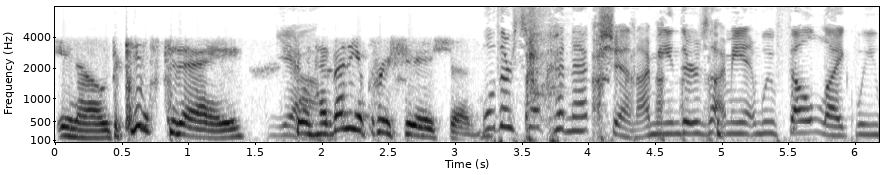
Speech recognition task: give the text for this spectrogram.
you know, the kids today Yeah. don't have any appreciation. Well, there's no connection. I mean, there's. I mean, we felt like we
